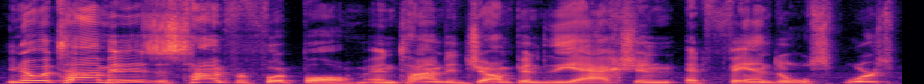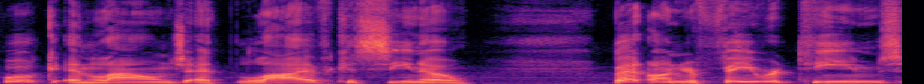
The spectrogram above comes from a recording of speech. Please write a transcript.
You know what time it is? It's time for football and time to jump into the action at FanDuel Sportsbook and lounge at Live Casino. Bet on your favorite teams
